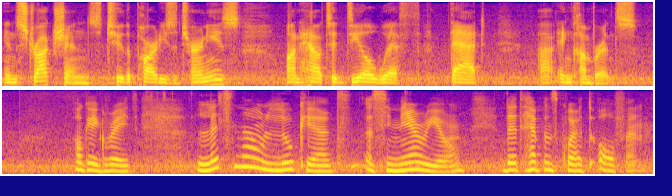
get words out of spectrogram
instructions to the party's attorneys on how to deal with that uh, encumbrance. Okay, great. Let's now look at a scenario that happens quite often.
